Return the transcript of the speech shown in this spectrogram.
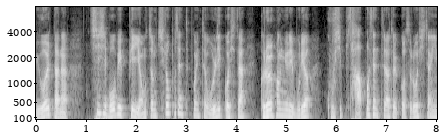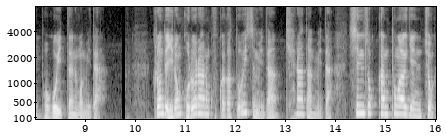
6월 달은 75bp 0.75%포인트 올릴 것이다. 그럴 확률이 무려 94%나 될 것으로 시장이 보고 있다는 겁니다. 그런데 이런 고려를 하는 국가가 또 있습니다. 캐나다입니다. 신속한 통화 긴축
